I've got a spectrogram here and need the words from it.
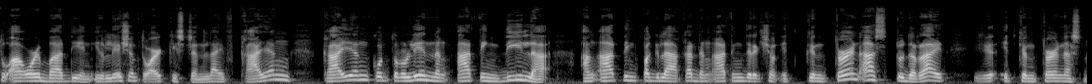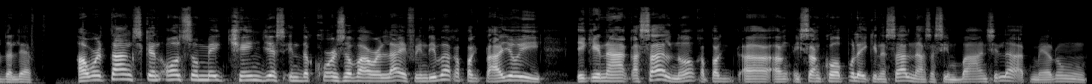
to our body and in relation to our Christian life. Kayang, kayang kontrolin ng ating dila ang ating paglakad, ang ating direksyon. It can turn us to the right, it can turn us to the left. Our tongues can also make changes in the course of our life. Hindi ba kapag tayo ay ikinakasal, no? Kapag uh, ang isang couple ay ikinasal, nasa simbahan sila at merong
